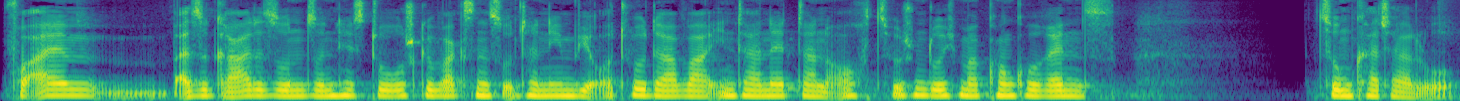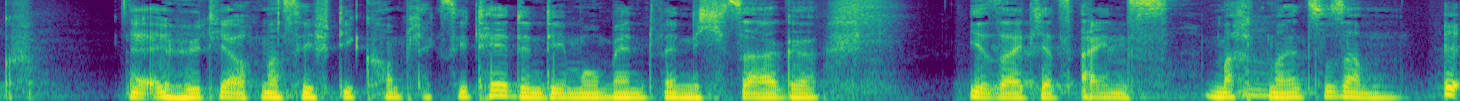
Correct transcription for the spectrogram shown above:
vor allem, also gerade so ein, so ein historisch gewachsenes Unternehmen wie Otto, da war Internet dann auch zwischendurch mal Konkurrenz zum Katalog. Er erhöht ja auch massiv die Komplexität in dem Moment, wenn ich sage, ihr seid jetzt eins, macht mal zusammen. Äh,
